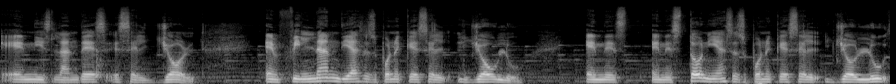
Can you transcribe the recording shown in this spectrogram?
en islandés es el Jol, en Finlandia se supone que es el Joulu, en, en Estonia se supone que es el Jolud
